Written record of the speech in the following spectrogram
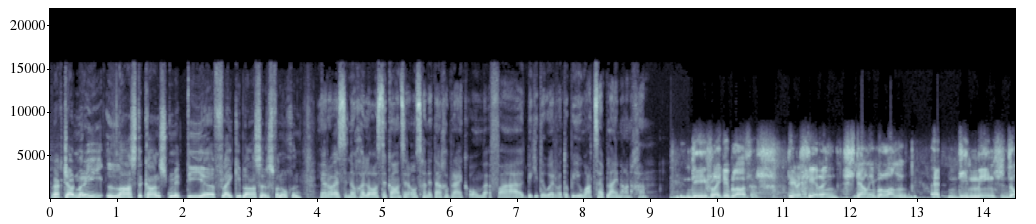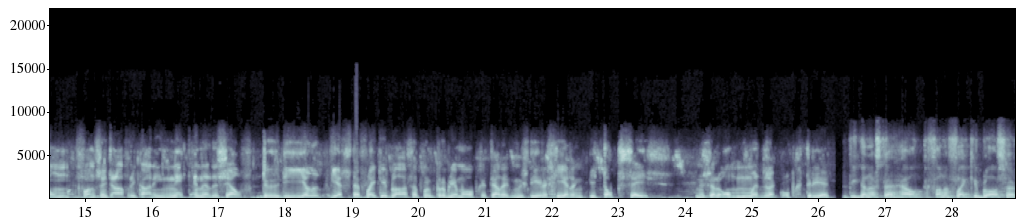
Reg Jean Marie, laaste kans met die uh, vletjieblassers vanoggend. Ja, daar is nog 'n laaste kans en ons gaan dit nou gebruik om 'n uh, bietjie te hoor wat op die WhatsApp lyn aangaan. Die vletjieblassers. Die regering stel nie belang die mensdom van Suid-Afrika nie net in hulle self. Toe die heel eerste vletjieblaser probleme opgetel het, moes die regering die top 6 moes hulle onmiddellik opgetree het. Die enigste held van 'n vletjieblaser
